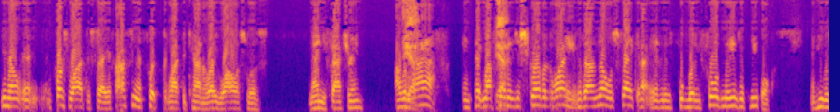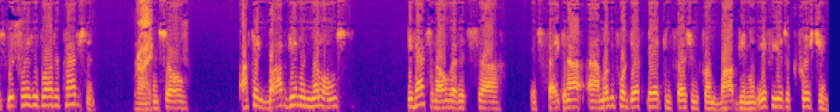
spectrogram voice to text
You know, and first of all, I have to say, if I seen a footprint like the kind of Ray Wallace was manufacturing, I would Yeah. laugh and take my foot Yeah. and just scrub it away because I know it was fake, and I, it was, but he fooled millions of people. And he was good friends with Roger Patterson. Right. And so, I think Bob Gimlin knows. He has to know that it's uh, it's fake, and I, I'm looking for a deathbed confession from Bob Gimlin if he is a Christian,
